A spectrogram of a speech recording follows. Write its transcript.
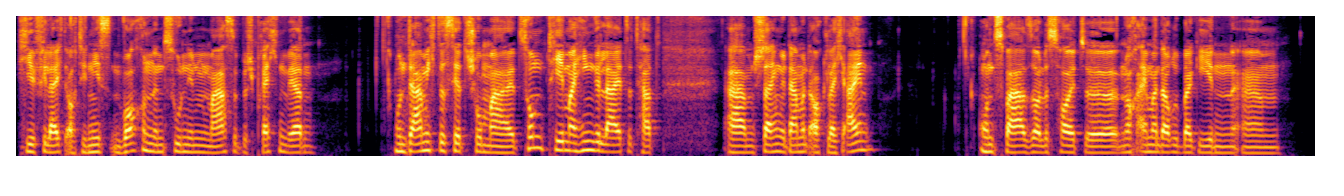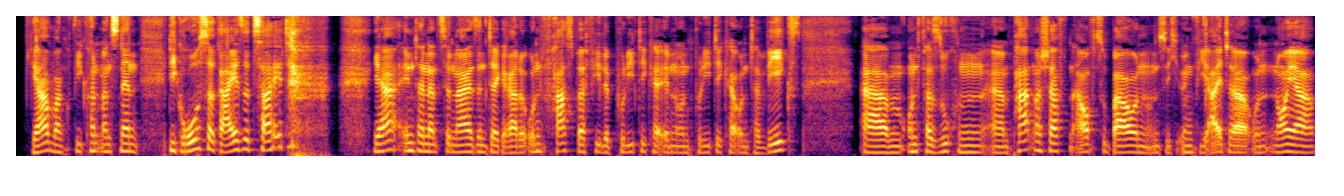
hier vielleicht auch die nächsten Wochen in zunehmendem Maße besprechen werden. Und da mich das jetzt schon mal zum Thema hingeleitet hat, ähm, steigen wir damit auch gleich ein. Und zwar soll es heute noch einmal darüber gehen, ähm, ja, wie könnte man es nennen? Die große Reisezeit. ja, international sind ja gerade unfassbar viele PolitikerInnen und Politiker unterwegs ähm, und versuchen, äh, Partnerschaften aufzubauen und sich irgendwie alter und neuer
